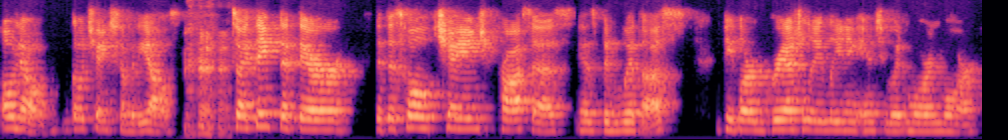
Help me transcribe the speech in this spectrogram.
Oh no, go change somebody else. so I think that there that this whole change process has been with us. People are gradually leaning into it more and more.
